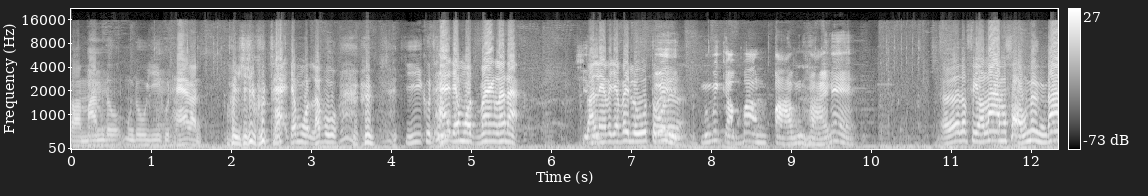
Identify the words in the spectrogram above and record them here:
ก่อนมามึงดูมึงดูยีกูแท้ก่อนยีกูแท้จะหมดแล้วปูยีกูแท้จะหมดแม่งแล้วน่ะตาเลมันยังไม่รู้ตัวเฮ้ยเลยมึงไม่กลับบ้านป่ามึงหายแน่เออแล้วเฟียร่ามาสองหนึ่งได้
